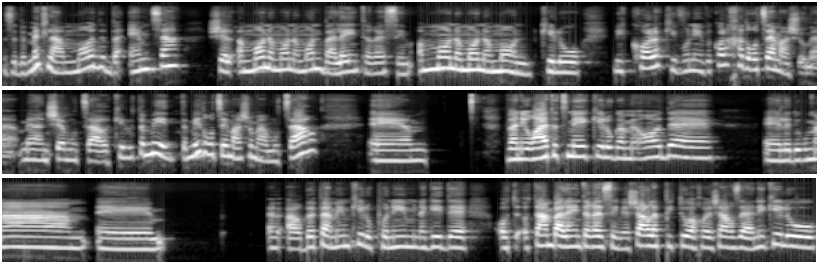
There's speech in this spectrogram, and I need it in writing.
זה באמת לעמוד באמצע של המון המון המון בעלי אינטרסים, המון המון המון, כאילו מכל הכיוונים, וכל אחד רוצה משהו מה, מהאנשי מוצר, כאילו תמיד, תמיד רוצים משהו מהמוצר, ואני רואה את עצמי כאילו גם מאוד, אה, לדוגמה, אה, הרבה פעמים כאילו פונים נגיד אה, אותם בעלי אינטרסים ישר לפיתוח או ישר זה, אני כאילו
